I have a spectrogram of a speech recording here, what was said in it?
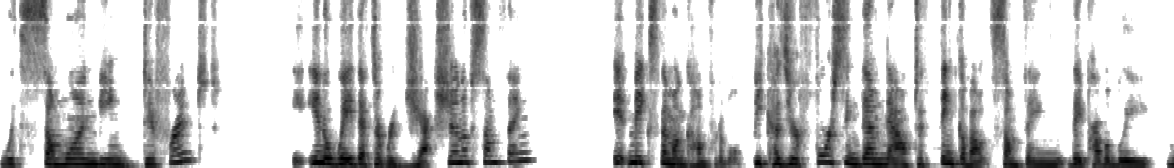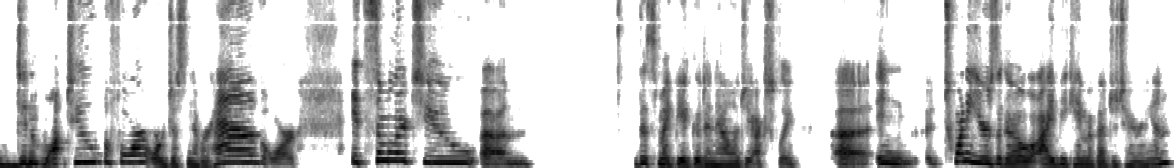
with someone being different in a way that's a rejection of something it makes them uncomfortable because you're forcing them now to think about something they probably didn't want to before or just never have or it's similar to um, this might be a good analogy actually. Uh, in 20 years ago i became a vegetarian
